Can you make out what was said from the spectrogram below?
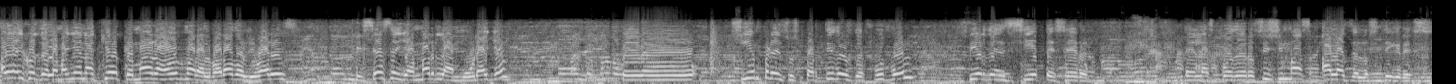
Hola hijos de la mañana, quiero quemar a Osmar Alvarado Olivares, que se hace llamar la muralla, pero siempre en sus partidos de fútbol pierden 7-0 en las poderosísimas alas de los Tigres.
